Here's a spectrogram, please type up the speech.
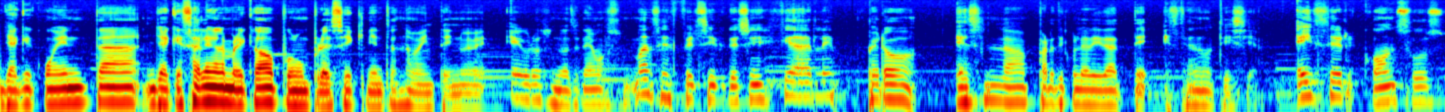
ya que cuenta ya que salen al mercado por un precio de 599 euros. No tenemos más especificaciones que darle pero es la particularidad de esta noticia. Acer con sus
